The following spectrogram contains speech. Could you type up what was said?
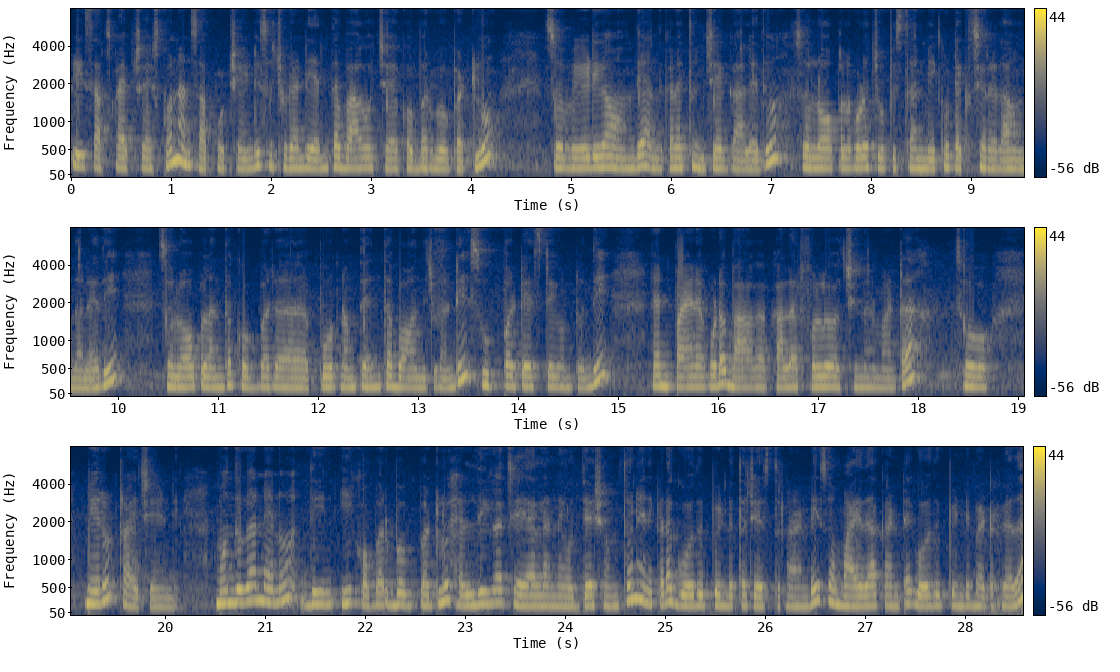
ప్లీజ్ సబ్స్క్రైబ్ చేసుకొని నన్ను సపోర్ట్ చేయండి. సో చూడండి ఎంత బాగా వచ్చాయో కొబ్బరి బొబ్బట్లు సో వేడిగా ఉంది అందుకనే తుంచేకి కాలేదు. సో లోపల కూడా చూపిస్తాను మీకు టెక్స్చర్ ఎలా ఉందనేది. సో లోపలంతా కొబ్బరి పూర్ణంతో ఎంత బాగుంది చూడండి. సూపర్ టేస్టీగా ఉంటుంది. అండ్ పైన కూడా బాగా కలర్ఫుల్గా వచ్చిందనమాట. సో మీరు ట్రై చేయండి. ముందుగా నేను దీని ఈ కొబ్బరి బొబ్బట్లు హెల్దీగా చేయాలనే ఉద్దేశంతో నేను ఇక్కడ గోధుమ పిండితో చేస్తున్నాను అండి. సో మైదా కంటే గోధుమ పిండి బెటర్ కదా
